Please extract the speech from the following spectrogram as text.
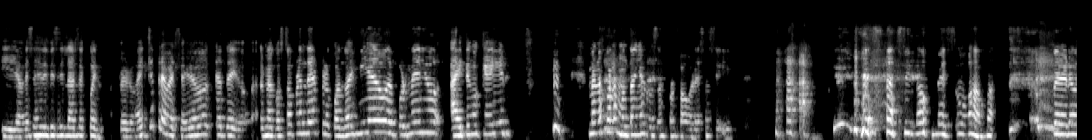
Y a veces es difícil darse cuenta, pero hay que atreverse. Yo ya te digo, me costó aprender, pero cuando hay miedo de por medio, ahí tengo que ir. Menos por las montañas rusas, por favor, eso sí. así no me subo jamás. Pero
